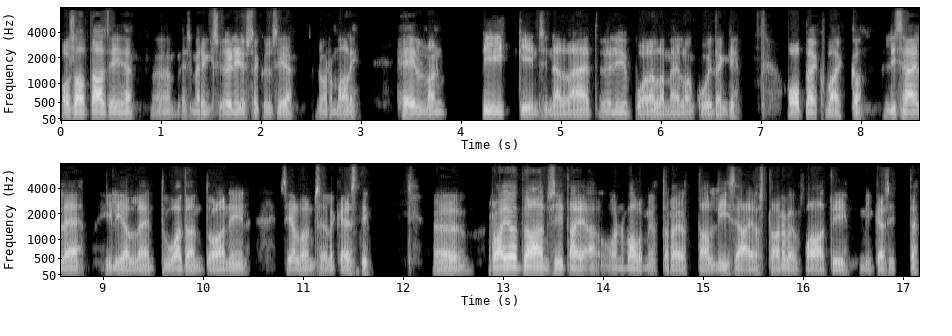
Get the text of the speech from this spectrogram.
osaltaan siihen esimerkiksi öljyssä kyllä siihen normaali heilunnan piikkiin sinällään, että öljypuolella meillä on kuitenkin OPEC, vaikka lisäilee hiljalleen tuotantoa, niin siellä on selkeästi rajoitetaan sitä ja on valmiutta rajoittaa lisää, jos tarve vaatii, mikä sitten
